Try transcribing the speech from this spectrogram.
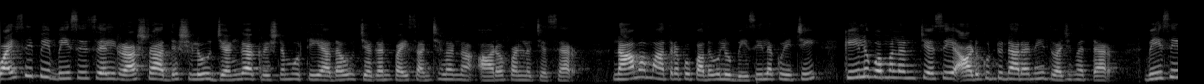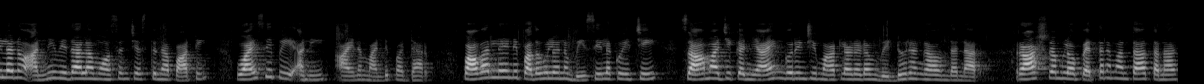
వైసీపీ బీసీసీఎల్ రాష్ట్ర అధ్యక్షులు జంగా కృష్ణమూర్తి యాదవ్ జగన్పై సంచలన ఆరోపణలు చేశారు. నామమాత్రపు పదవులు బీసీలకు ఇచ్చి కీలుబొమ్మలను చేసి ఆడుకుంటున్నారని ధ్వజమెత్తారు. బీసీలను అన్ని విధాలా మోసం చేస్తున్న పార్టీ వైసీపీ అని ఆయన మండిపడ్డారు. పవర్ లేని పదవులను బీసీలకు ఇచ్చి సామాజిక న్యాయం గురించి మాట్లాడడం విడ్డూరంగా ఉందన్నారు. రాష్ట్రంలో పెత్తనమంతా తన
